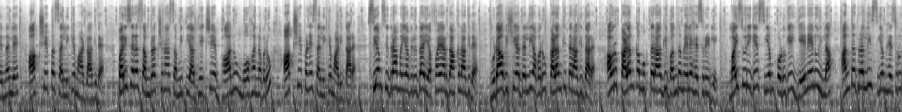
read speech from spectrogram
ಬೆನ್ನಲ್ಲೇ ಆಕ್ಷೇಪ ಸಲ್ಲಿಕೆ ಮಾಡಲಾಗಿದೆ. ಪರಿಸರ ಸಂರಕ್ಷಣಾ ಸಮಿತಿ ಅಧ್ಯಕ್ಷೆ ಭಾನು ಮೋಹನ್ ಅವರು ಆಕ್ಷೇಪಣೆ ಸಲ್ಲಿಕೆ ಮಾಡಿದ್ದಾರೆ. ಸಿಎಂ ಸಿದ್ದರಾಮಯ್ಯ ವಿರುದ್ಧ ಎಫ್ಐಆರ್ ದಾಖಲಾಗಿದೆ. ಮುಡಾ ವಿಷಯದಲ್ಲಿ ಅವರು ಕಳಂಕಿತರಾಗಿದ್ದಾರೆ. ಅವರು ಕಳಂಕ ಮುಕ್ತರಾಗಿ ಬಂದ ಮೇಲೆ ಹೆಸರಿಡ್ಲಿ. ಮೈಸೂರಿಗೆ ಸಿಎಂ ಕೊಡುಗೆ ಏನೇನೂ ಇಲ್ಲ. ಅಂಥದ್ರಲ್ಲಿ ಸಿಎಂ ಹೆಸರು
